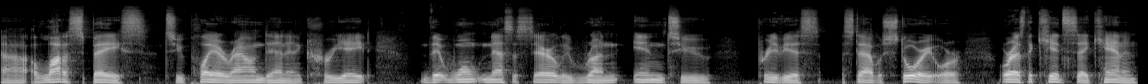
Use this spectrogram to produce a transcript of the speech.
uh, a lot of space to play around in and create that won't necessarily run into previous established story or or as the kids say canon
